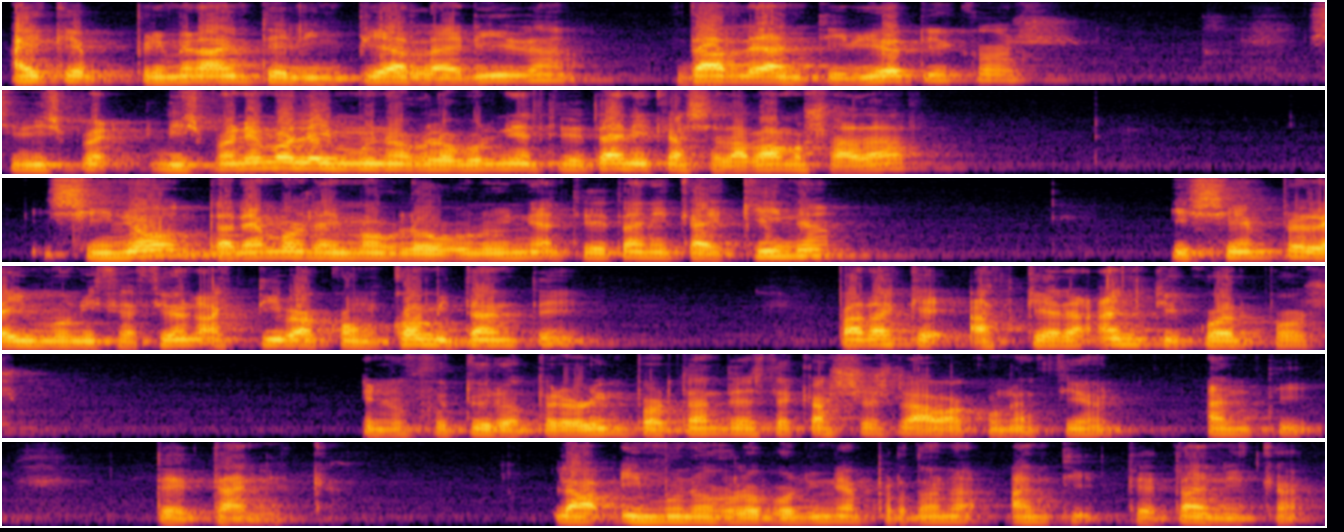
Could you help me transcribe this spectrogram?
hay que primeramente limpiar la herida, darle antibióticos, si disponemos la inmunoglobulina antitetánica se la vamos a dar, si no, daremos la inmunoglobulina antitetánica equina y siempre la inmunización activa concomitante para que adquiera anticuerpos en un futuro, pero lo importante en este caso es la vacunación antitetánica. La inmunoglobulina, perdona, antitetánica,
